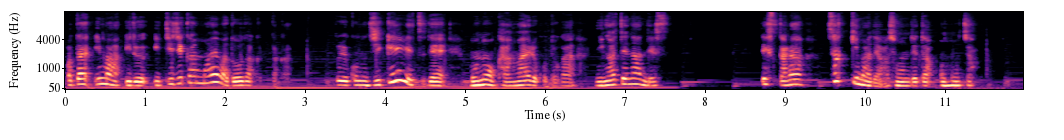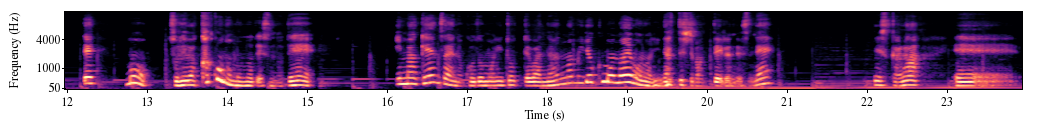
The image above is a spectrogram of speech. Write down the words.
また今いる1時間前はどうだったか。というこの時系列でものを考えることが苦手なんです。ですからさっきまで遊んでたおもちゃ。でもうそれは過去のものですので今現在の子供にとっては何の魅力もないものになってしまっているんですね。ですから、え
